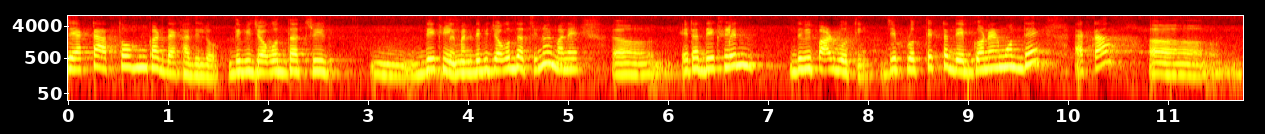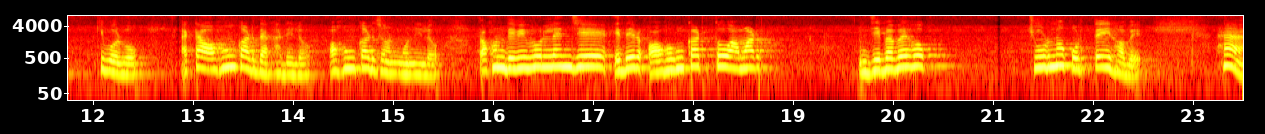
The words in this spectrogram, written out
যে একটা আত্ম অহংকার দেখা দিল। দেবী জগদ্ধাত্রীর দেখলেন মানে দেবী জগদ্ধাত্রী নয় মানে এটা দেখলেন দেবী পার্বতী, যে প্রত্যেকটা দেবগণের মধ্যে একটা কি বলব, একটা অহংকার দেখা দিল, অহংকার জন্ম নিল। তখন দেবী বললেন যে, এদের অহংকার তো আমার যেভাবে হোক চূর্ণ করতেই হবে। হ্যাঁ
